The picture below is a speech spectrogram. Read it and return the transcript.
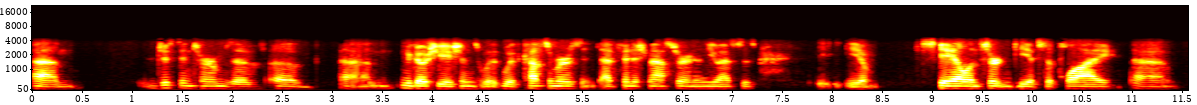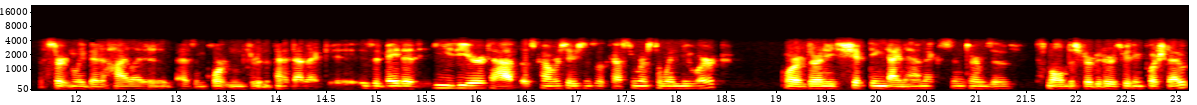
um just in terms of Um, negotiations with with customers at FinishMaster and in the U.S., is, you know, scale and certainty of supply um, certainly been highlighted as important through the pandemic. Has it made it easier to have those conversations with customers to win new work? Or are there any shifting dynamics in terms of small distributors getting pushed out?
